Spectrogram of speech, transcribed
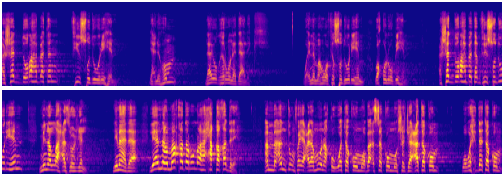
أشد رهبة في صدورهم يعني هم لا يظهرون ذلك وإنما هو في صدورهم وقلوبهم. أشد رهبة في صدورهم من الله عز وجل. لماذا؟ لأنهم ما قدروا الله حق قدره. أما أنتم فيعلمون قوتكم وبأسكم وشجاعتكم ووحدتكم.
